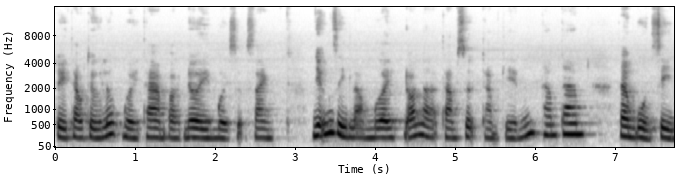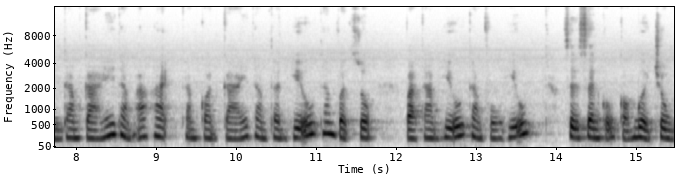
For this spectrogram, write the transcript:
Tùy theo thứ lớp 10 tham ở nơi 10 sự sanh Những gì là 10 đó là tham sự, tham kiến, tham tham Tham buồn xỉn, tham cái, tham ác hạnh, tham còn cái, tham thần hữu, tham vật dụng và tham hữu tham vô hữu. Sự sân cũng có 10 chủng.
